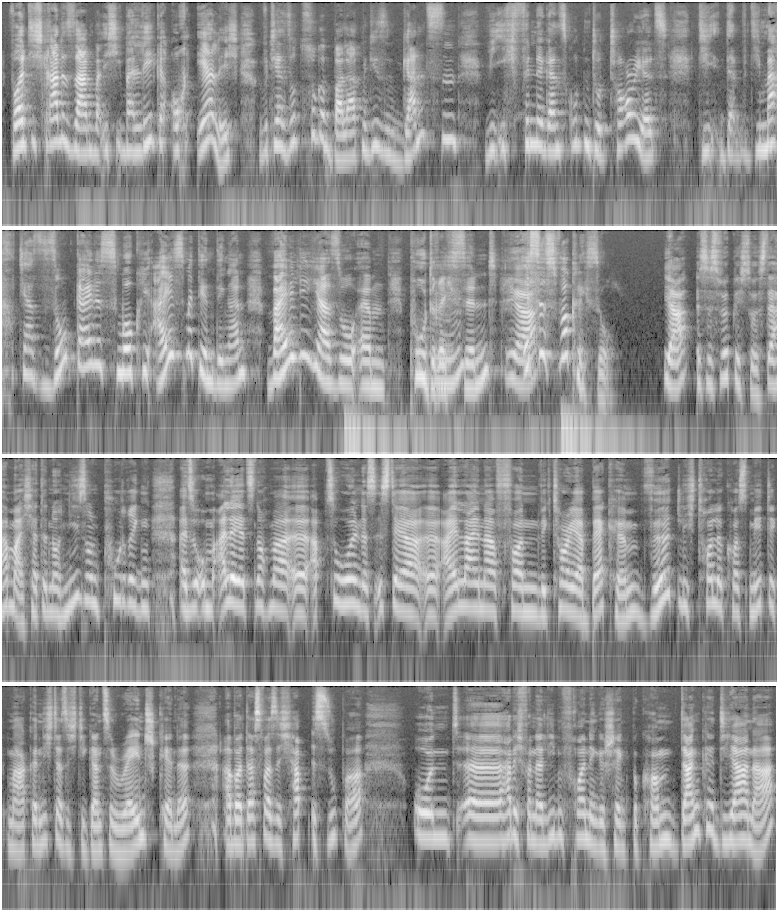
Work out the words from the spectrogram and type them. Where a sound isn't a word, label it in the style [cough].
Wollte ich gerade sagen, weil ich überlege auch ehrlich, wird ja so zugeballert mit diesen ganzen, wie ich finde, ganz guten Tutorials. Die, die macht ja so geile Smoky Eyes mit den Dingern, weil die ja so ähm, pudrig mhm. sind. Ja. Ist es wirklich so? Ja, es ist wirklich so. Es ist der Hammer. Ich hatte noch nie so einen pudrigen, also um alle jetzt nochmal äh, abzuholen, das ist der äh, Eyeliner von Victoria Beckham. Wirklich tolle Kosmetikmarke. Nicht, dass ich die ganze Range kenne, aber das, was ich habe, ist super. Und äh, habe ich von einer lieben Freundin geschenkt bekommen. Danke, Diana.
